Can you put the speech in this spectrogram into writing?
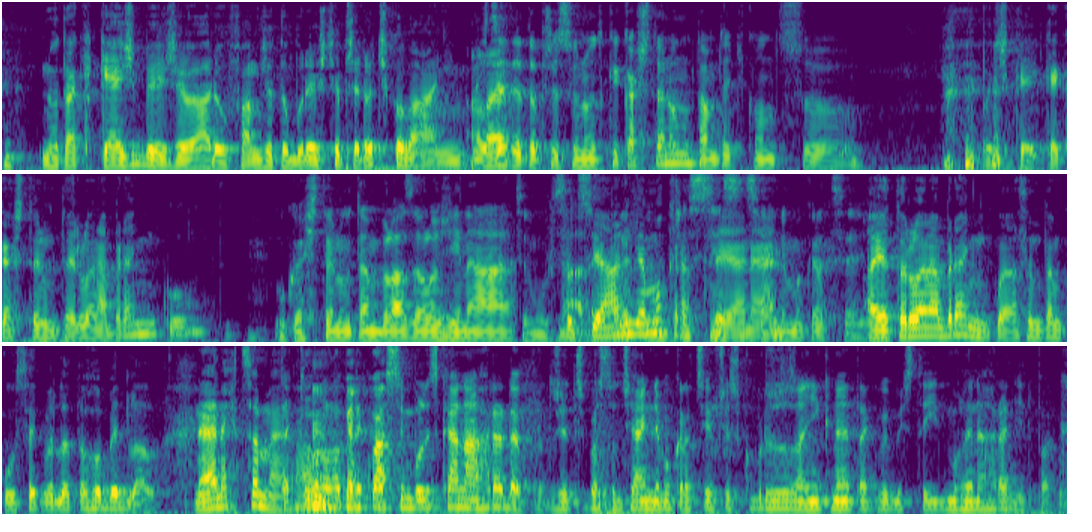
No tak cash by, že jo, já doufám, že to bude ještě před očkováním, Ale... Chcete to přesunout ke kaštanům? Tam teď konc... počkej, ke kaštenům tadyhle na Braníku? U kaštanů tam byla založená co možná Sociální retrefil, demokracie, přesně, ne? Sociální demokracie. A je tohle na Braníku, já jsem tam kousek vedle toho bydlel. Ne, nechceme. Tak to ale- mohla být taková symbolická náhrada, protože třeba sociální demokracie v Česku brzo zanikne, tak vy byste ji mohli nahradit pak.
